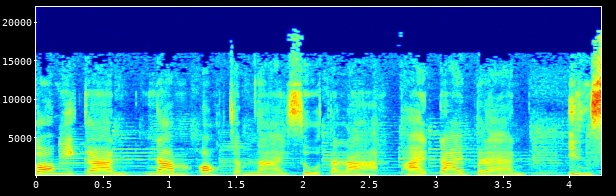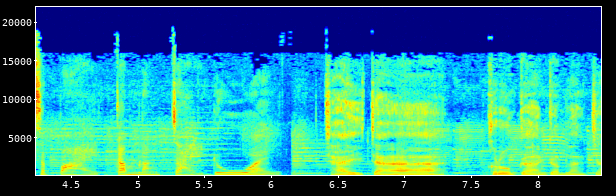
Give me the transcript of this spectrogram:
ก็มีการนำออกจำหน่ายสู่ตลาด ภายใต้แบรนด์อินสปายกำลังใจด้วย ใช่จ้า โครงการกำลังใจ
